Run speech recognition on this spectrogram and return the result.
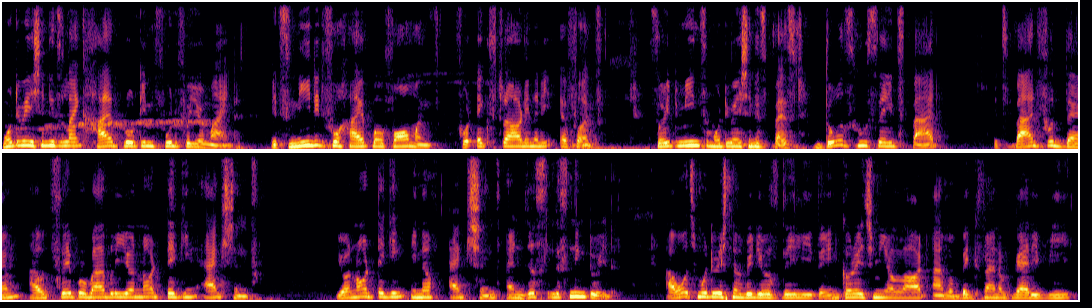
Motivation is like high protein food for your mind. It's needed for high performance, for extraordinary efforts. So it means motivation is best. Those who say it's bad, it's bad for them, I would say probably you're not taking actions. You're not taking enough actions and just listening to it. I watch motivational videos daily, they encourage me a lot. I'm a big fan of Gary Vee.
